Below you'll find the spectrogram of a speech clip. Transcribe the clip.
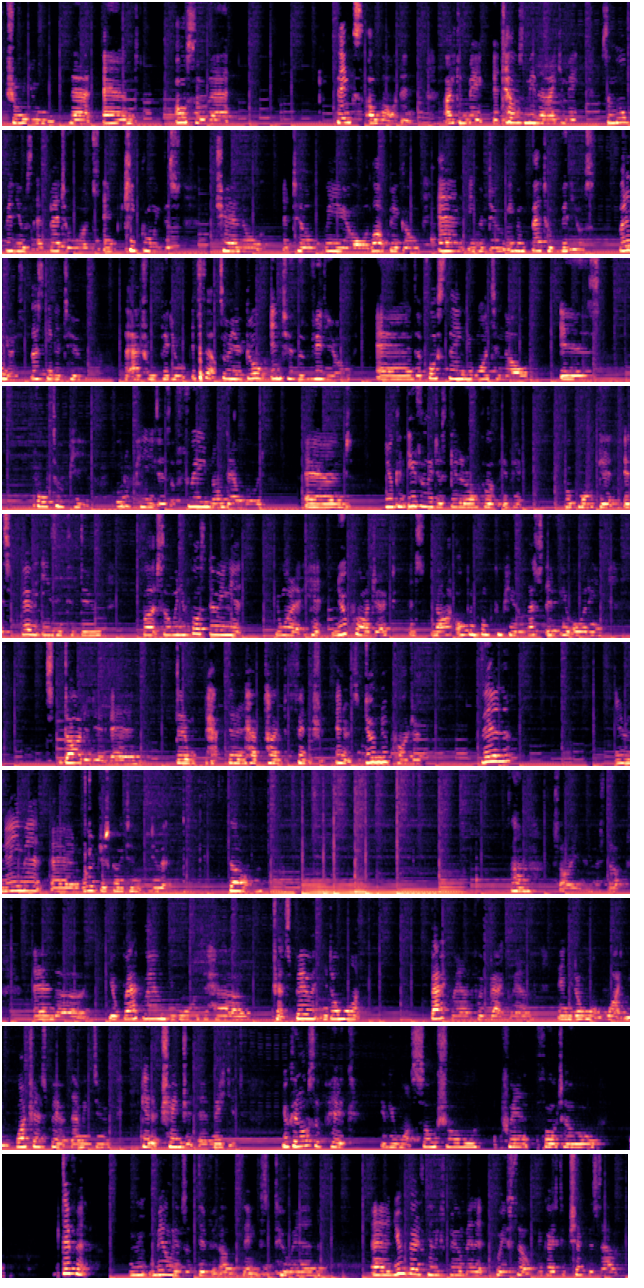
show you that, and also that thanks a lot. It, I can make, it tells me that I can make some more videos and better ones and keep growing this channel until we are a lot bigger and even do even better videos. But anyways, let's get into the actual video itself. So you go into the video and the first thing you want to know is Photopea. Photopea is a free non-download and you can easily just get it off of if you bookmark it. It's very easy to do. But so when you're first doing it, you want to hit new project and not open from computer. That's if you already started it and didn't ha didn't have time to finish it. Anyways, do new project, then you name it, and we're just going to do it thumb. Thumb. Sorry, I messed up. And uh, your background, you want to have transparent. You don't want background for background, and you don't want white. You want transparent. That means you get it, change it, and make it. You can also pick if you want social, print, photo, different, millions of different other things to in. And you guys can experiment it for yourself. You guys can check this out.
